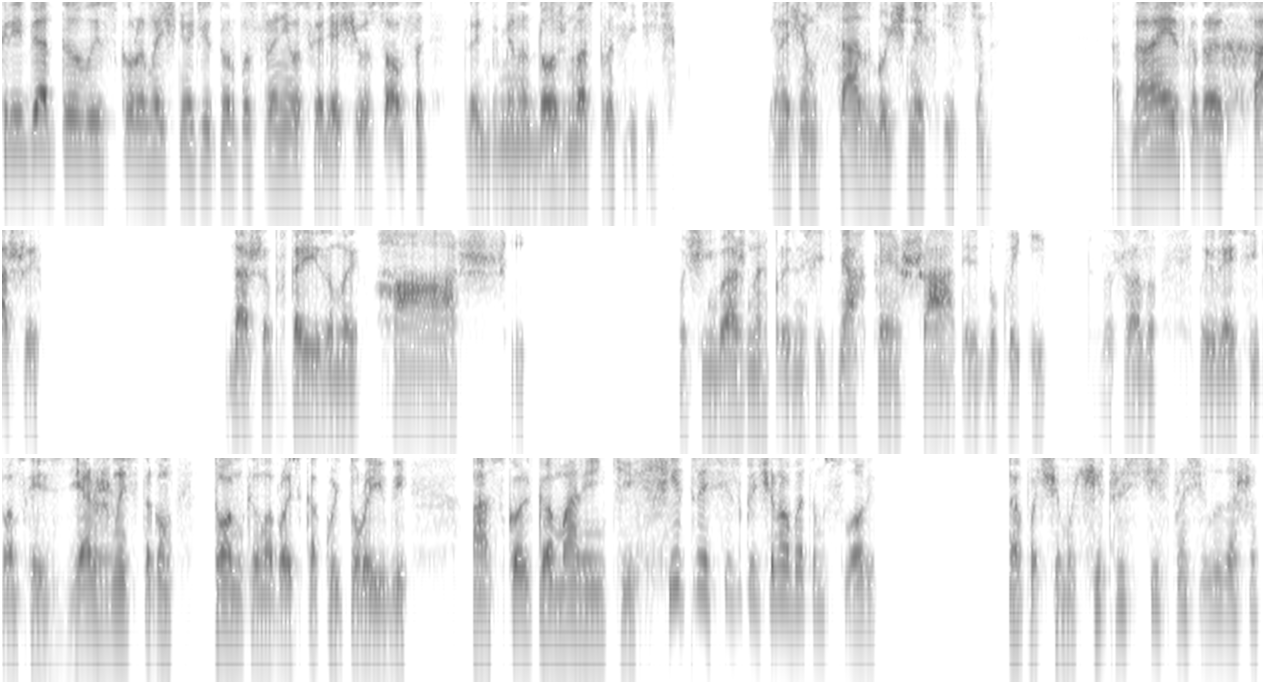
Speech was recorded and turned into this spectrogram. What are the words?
ребята, вы скоро начнете тур по стране восходящего солнца, то я непременно должен вас просветить. И начнем с азбучных истин. Одна из которых — хаши. Даша, повтори за мной. Хаши. Очень важно произносить мягкое «ша» перед буквой «и». Тогда сразу выявляется японская сдержанность в таком тонком вопросе, как культура еды. А сколько маленьких хитростей заключено в этом слове. — А почему хитрости? — спросила Даша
